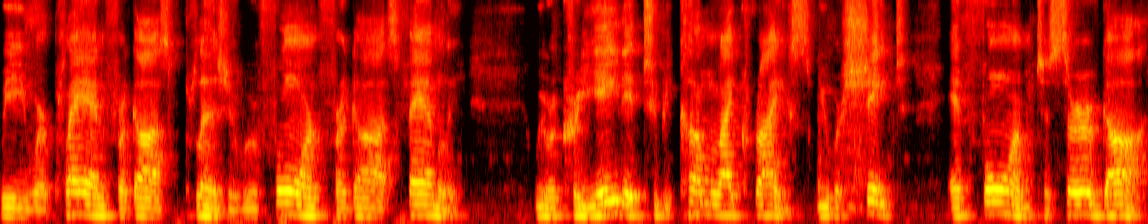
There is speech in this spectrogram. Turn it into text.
we were planned for God's pleasure. We were formed for God's family. We were created to become like Christ. We were shaped and formed to serve God.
